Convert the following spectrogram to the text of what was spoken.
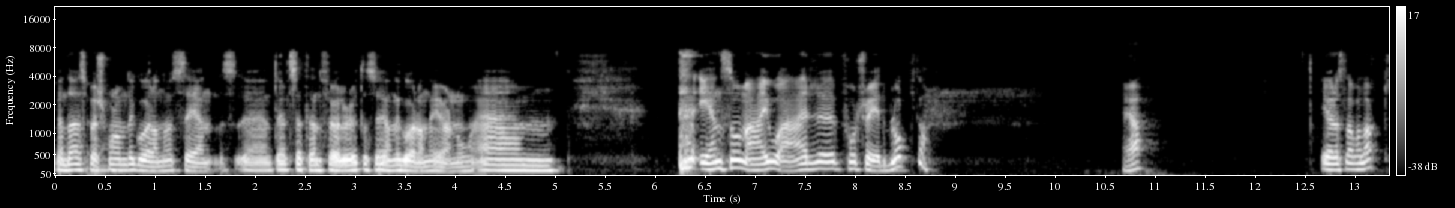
Men det er spørsmålet om det går an å se en, eventuelt sette en føler ut og se om det går an å gjøre noe. Ehm, en som er jo er eh, på tradeblokk, da. Ja. Jaroslav Halak.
